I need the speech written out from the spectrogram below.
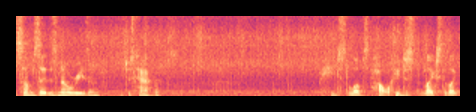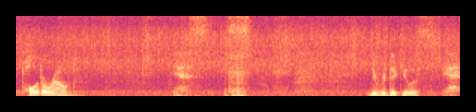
Some say there's no reason. It just happens. He just loves towel. He just likes to like pull it around. Yes. You're ridiculous. Yes.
